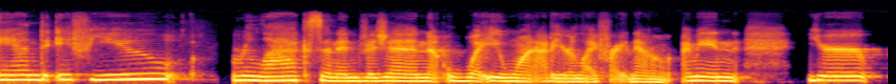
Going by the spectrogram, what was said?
And if you relax and envision what you want out of your life right now, I mean, you're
